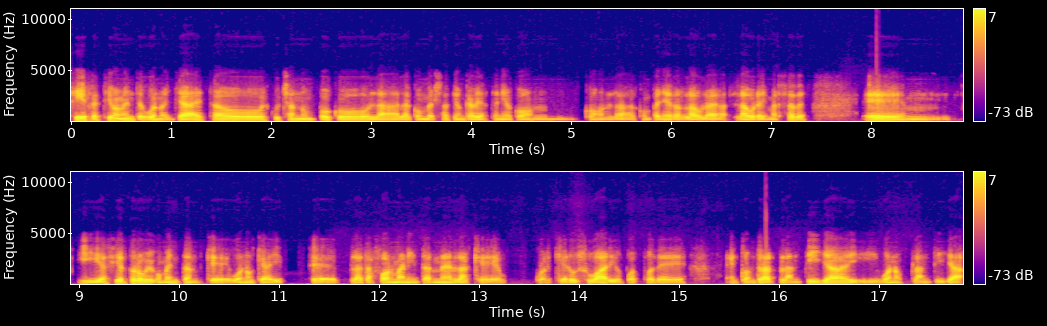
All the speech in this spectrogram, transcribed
sí, efectivamente. Bueno, ya he estado escuchando un poco la, conversación que habías tenido con, con las compañeras Laura, Laura y Mercedes. Eh, y es cierto lo que comentan, que bueno, que hay eh, plataformas en internet en las que cualquier usuario pues puede encontrar plantillas y bueno, plantillas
